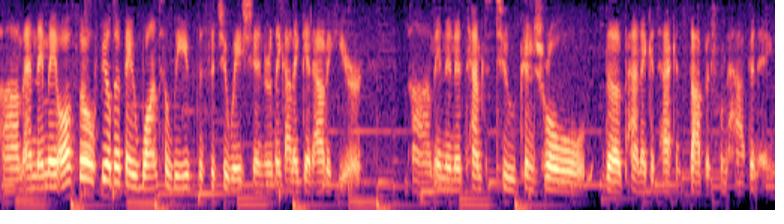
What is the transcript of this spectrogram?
Um, and they may also feel that they want to leave the situation or they got to get out of here um, in an attempt to control the panic attack and stop it from happening.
